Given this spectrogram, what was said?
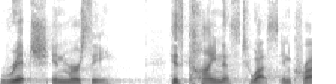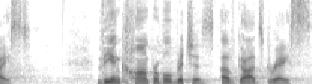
rich in mercy, his kindness to us in Christ, the incomparable riches of God's grace.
